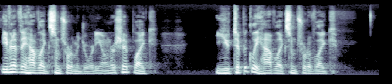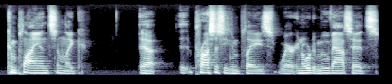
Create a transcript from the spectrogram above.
even if they have like some sort of majority ownership, like you typically have like some sort of like compliance and like uh, processes in place where in order to move assets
